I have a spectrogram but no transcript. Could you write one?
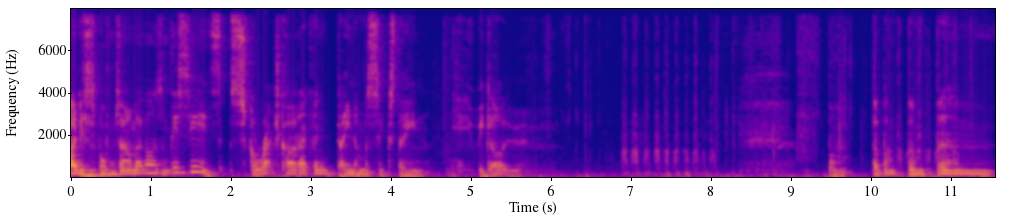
Hi, this is Paul from Sandwell Mobiles, and this is Scratch Card Advent Day number 16. Here we go. Bum, bum, bum, bum.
